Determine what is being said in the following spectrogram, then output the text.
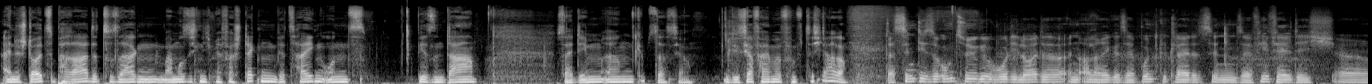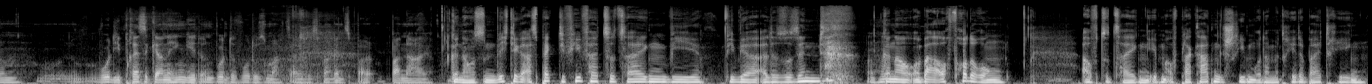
eine stolze Parade zu sagen, man muss sich nicht mehr verstecken, wir zeigen uns, wir sind da. Seitdem ähm, gibt es das ja. Dieses Jahr feiern wir 50 Jahre. Das sind diese Umzüge, wo die Leute in aller Regel sehr bunt gekleidet sind, sehr vielfältig, ähm, wo die Presse gerne hingeht und bunte Fotos macht, sage ich jetzt mal ganz ba banal. Genau, es ist ein wichtiger Aspekt, die Vielfalt zu zeigen, wie, wie wir alle so sind. Mhm. Genau, aber auch Forderungen aufzuzeigen, eben auf Plakaten geschrieben oder mit Redebeiträgen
